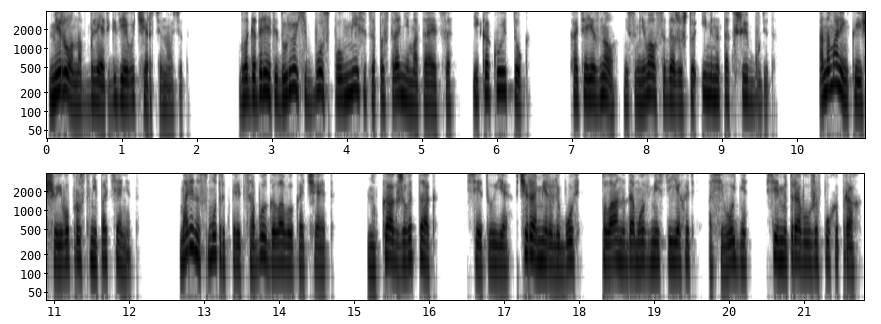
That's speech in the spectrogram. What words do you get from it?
«Миронов, блядь, где его черти носят?». Благодаря этой дурехе босс полмесяца по стране мотается. И какой итог? Хотя я знал, не сомневался даже, что именно так все и будет. Она маленькая еще, его просто не потянет. Марина смотрит перед собой, головой качает. «Ну как же вы так?» — сетую я. «Вчера мир и любовь, планы домой вместе ехать, а сегодня семь утра вы уже в пух и прах.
